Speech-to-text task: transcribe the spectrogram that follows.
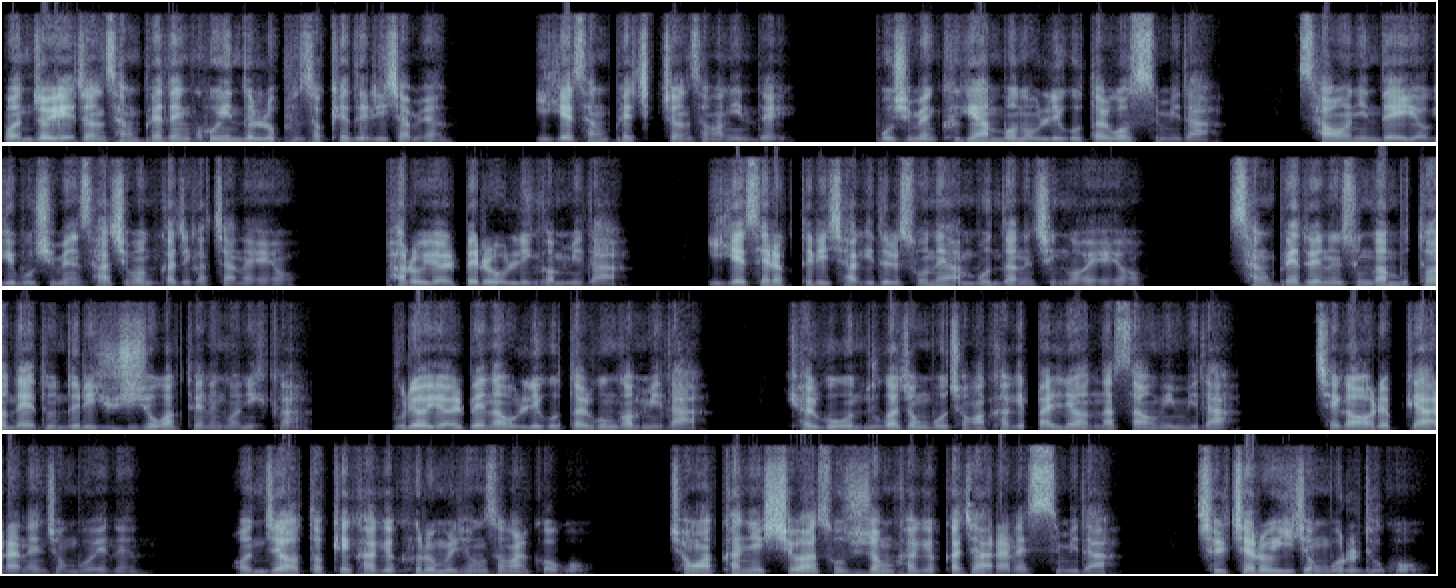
먼저 예전 상패된 코인들로 분석해드리자면 이게 상패 직전 상황인데 보시면 크게 한번 올리고 떨궜습니다. 4원인데 여기 보시면 40원까지 갔잖아요. 바로 10배를 올린 겁니다. 이게 세력들이 자기들 손해 안 본다는 증거예요. 상패되는 순간부터 내 돈들이 휴지조각 되는 거니까 무려 10배나 올리고 떨군 겁니다. 결국은 누가 정보 정확하게 빨리 얻나 싸움입니다. 제가 어렵게 알아낸 정보에는 언제 어떻게 가격 흐름을 형성할 거고 정확한 일시와 소수점 가격까지 알아냈습니다. 실제로 이 정보를 두고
